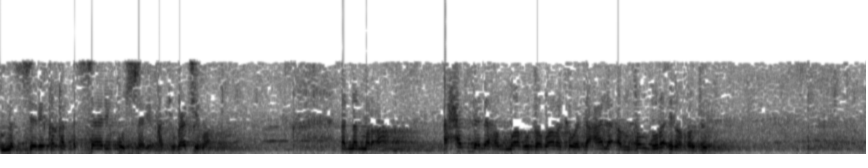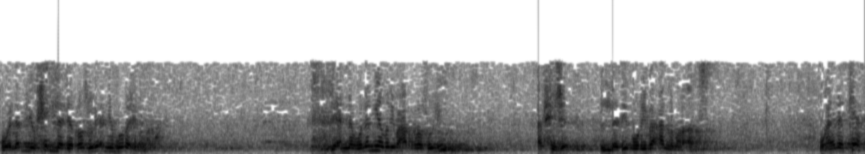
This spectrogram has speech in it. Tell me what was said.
أما السرقة قال السارق السرقة. باعتبار أن المرأة أحل لها الله تبارك وتعالى أن تنظر إلى الرجل. ولم يحل للرجل أن ينظر إلى المرأة. لأنه لم يضرب على الرجل الحجاب الذي ضرب على المرأة. وهذا كاف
